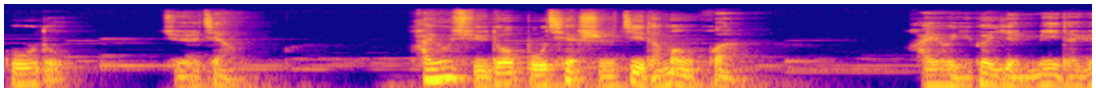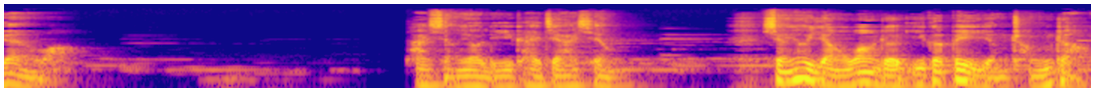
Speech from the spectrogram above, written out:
孤独、倔强，还有许多不切实际的梦幻。还有一个隐秘的愿望，他想要离开家乡，想要仰望着一个背影成长。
